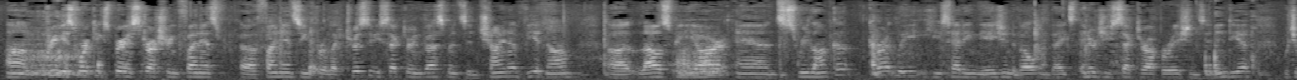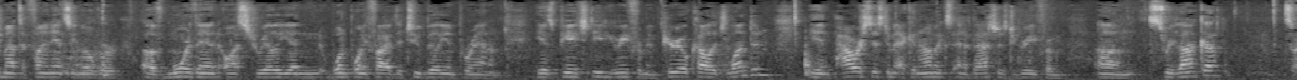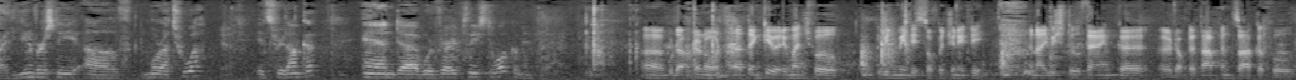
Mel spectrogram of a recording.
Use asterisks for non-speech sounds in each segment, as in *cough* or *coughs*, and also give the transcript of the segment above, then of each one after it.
Um, previous work experience structuring finance, uh, financing for electricity sector investments in China, Vietnam, uh, Laos PDR, and Sri Lanka. Currently, he's heading the Asian Development Bank's energy sector operations in India, which amount to financing over of more than Australian 1.5 to 2 billion per annum. He has a PhD degree from Imperial College London in power system economics and a bachelor's degree from um, Sri Lanka, sorry, the University of Moratuwa in Sri Lanka and uh, we're very pleased to welcome him today. Uh, good afternoon. Uh, thank you very much for giving me this opportunity. And I wish to thank uh, uh, Dr. Tapan Sarker for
